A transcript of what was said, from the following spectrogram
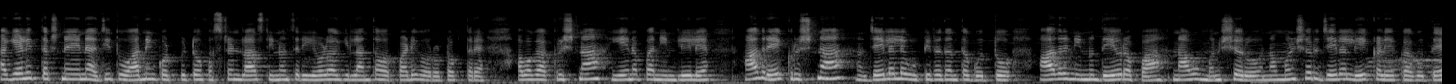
ಹಾಗೆ ಹೇಳಿದ ತಕ್ಷಣ ಏನೇ, ಅಜಿತ್ ವಾರ್ನಿಂಗ್ ಕೊಟ್ಬಿಟ್ಟು ಫಸ್ಟ್ ಆ್ಯಂಡ್ ಲಾಸ್ಟ್ ಇನ್ನೊಂದ್ಸರಿ ಹೇಳೋಗಿಲ್ಲ ಅಂತ ಅವ್ರ ಪಾಡಿಗೆ ಅವ್ರು ಹೊರಟೋಗ್ತಾರೆ. ಅವಾಗ ಕೃಷ್ಣ ಏನಪ್ಪ ನಿನ್ನ ಲೀಲೆ? ಆದರೆ ಕೃಷ್ಣ ಜೈಲಲ್ಲೇ ಹುಟ್ಟಿರೋದಂತ ಗೊತ್ತು. ಆದರೆ ನೀನು ದೇವರಪ್ಪ, ನಾವು ಮನುಷ್ಯರು. ನಮ್ಮ ಮನುಷ್ಯರು ಜೈಲಲ್ಲಿ ಹೇಗೆ ಕಳೆಯೋಕ್ಕಾಗುತ್ತೆ?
